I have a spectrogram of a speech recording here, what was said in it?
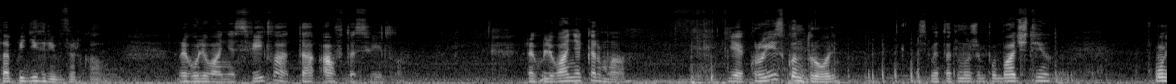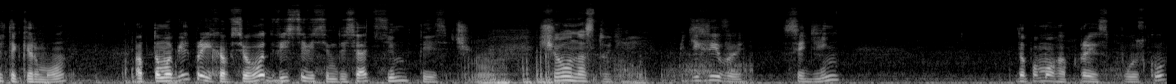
та підігрів дзеркал, регулювання світла та автосвітла, регулювання керма. Є круїз контроль. Ось ми так можемо побачити його. Мультикермо. Автомобіль приїхав всього 287 тисяч. Що у нас тут? Підігріви сидінь, допомога при спуску.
